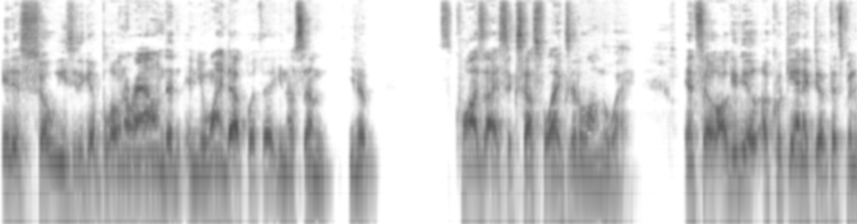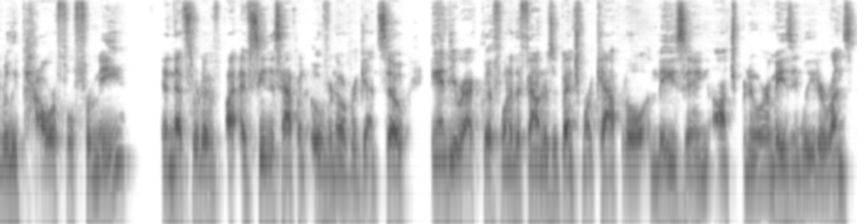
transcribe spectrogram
it is so easy to get blown around and, and you wind up with a, you know, some, you know, quasi successful exit along the way. And so I'll give you a, a, quick anecdote that's been really powerful for me. And that's sort of, I, have seen this happen over and over again. So Andy Rachleff, one of the founders of Benchmark Capital, amazing entrepreneur, amazing leader, runs,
